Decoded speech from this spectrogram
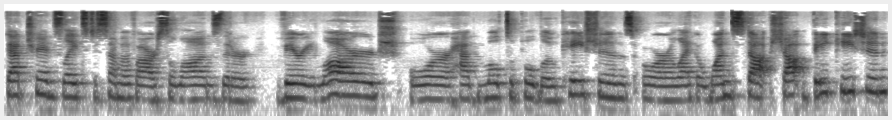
That translates to some of our salons that are very large or have multiple locations or like a one-stop shop vacation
